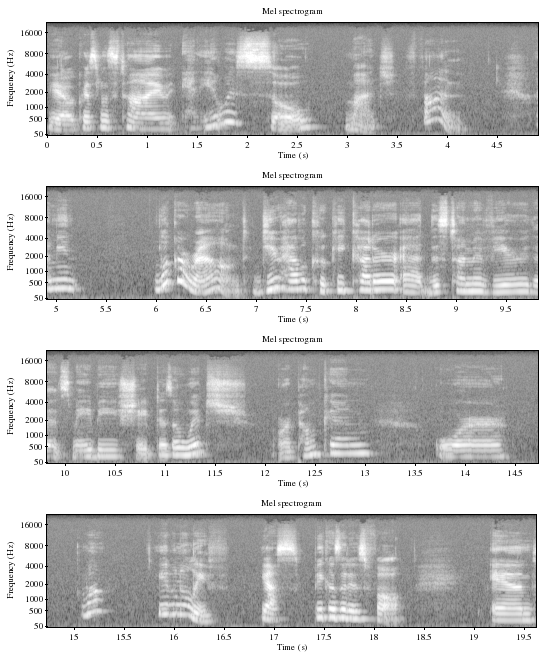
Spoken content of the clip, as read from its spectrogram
you know, Christmas time. And it was so much fun. I mean, look around. Do you have a cookie cutter at this time of year that's maybe shaped as a witch or a pumpkin or, well, even a leaf? Yes, because it is fall. And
